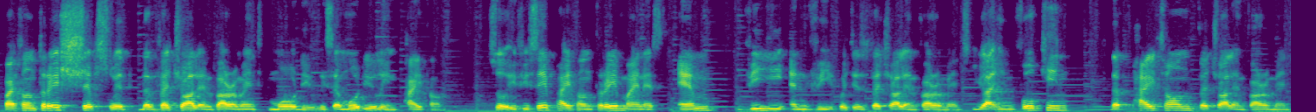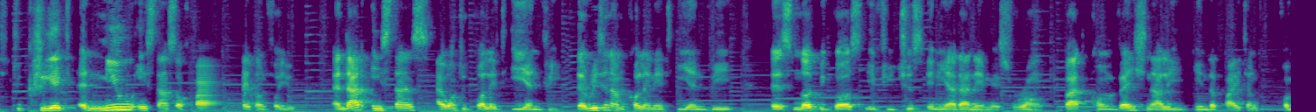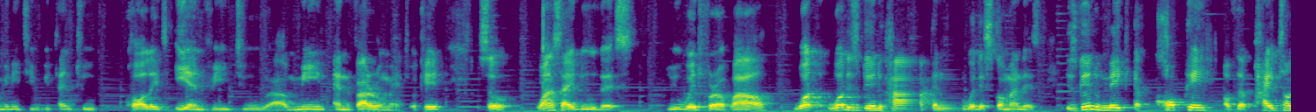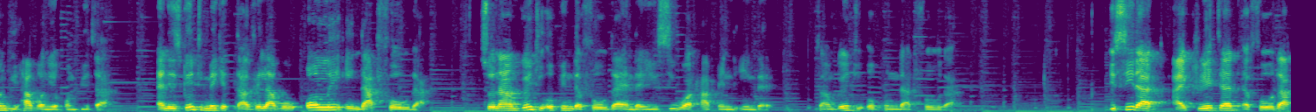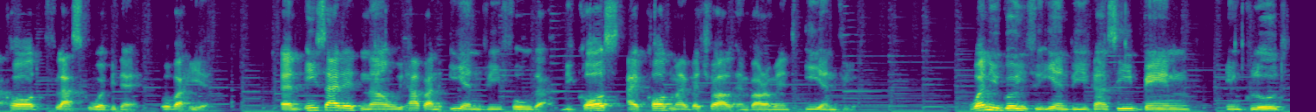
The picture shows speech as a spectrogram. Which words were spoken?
Python 3 ships with the virtual environment module. It's a module in Python. So if you say Python 3 minus m venv, which is virtual environment, you are invoking the Python virtual environment to create a new instance of Python for you. And that instance, I want to call it env. The reason I'm calling it env is not because if you choose any other name is wrong, but conventionally in the Python community, we tend to call it env to uh, mean environment. Okay, so once I do this, you wait for a while. What what is going to happen with this command is it's going to make a copy of the Python you have on your computer, and it's going to make it available only in that folder. So now I'm going to open the folder, and then you see what happened in there. So I'm going to open that folder. You see that I created a folder called Flask Webinar over here. And inside it now, we have an env folder because I called my virtual environment env. When you go into env, you can see bin, include,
